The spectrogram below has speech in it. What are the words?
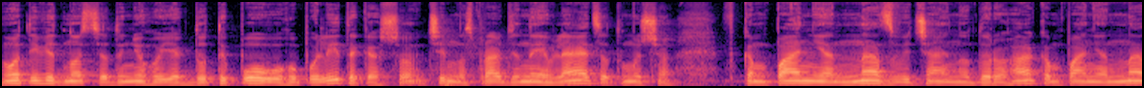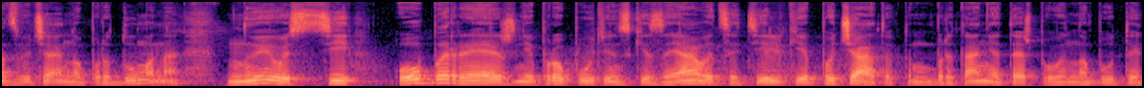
Ну от і відносяться до нього як до типового політика, що чим насправді не являється, тому що в кампанія надзвичайно дорога, кампанія надзвичайно продумана. Ну і ось ці. Обережні пропутінські заяви це тільки початок, тому Британія теж повинна бути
